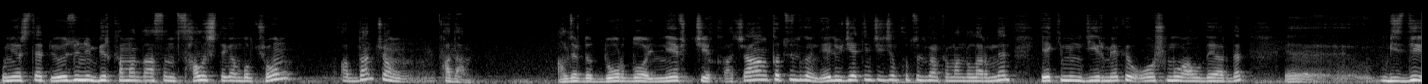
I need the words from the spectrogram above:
университет өзүнүн бир командасын салыш деген бул чоң абдан чоң кадам ал жерде дордой нефтчи качанкы түзүлгөн элүү жетинчи жылкы түзүлгөн командалар менен эки миң жыйырма эки ошму алдр деп э, бизди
